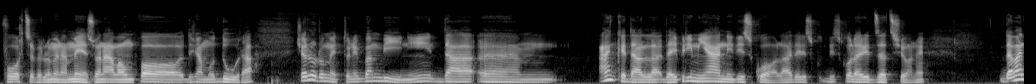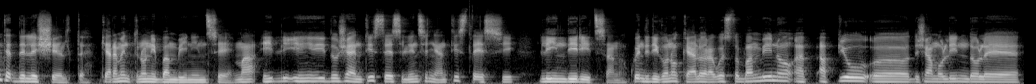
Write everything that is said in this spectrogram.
forse perlomeno a me suonava un po' diciamo dura, cioè loro mettono i bambini da, um, anche dal, dai primi anni di scuola, di, di scolarizzazione, davanti a delle scelte, chiaramente non i bambini in sé, ma i, i, docenti stessi, gli insegnanti stessi li indirizzano. Quindi dicono ok, allora questo bambino ha, ha più, uh, diciamo, l'indole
